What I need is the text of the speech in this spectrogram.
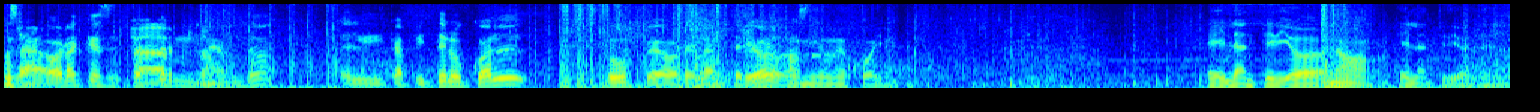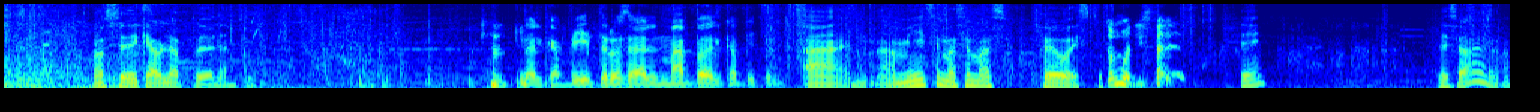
O sea, ahora que se está Ah, terminando el capítulo, ¿cuál estuvo peor? ¿El anterior o este? Amigo, me joyo. El anterior, no, el anterior. No sé de qué habla, pero el anterior. Del capítulo, o sea, el mapa del capítulo. Ah, a mí se me hace más feo este. ¿Te moriste? ¿Sí? ¿Le sabes? No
